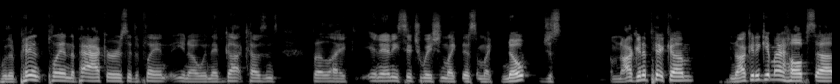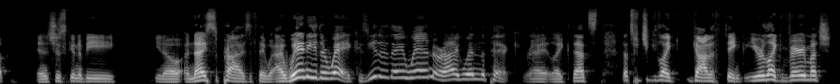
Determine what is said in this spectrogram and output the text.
they're playing the Packers or they're playing, you know, when they've got Cousins, but like in any situation like this, I'm like, nope, just, I'm not going to pick them. I'm not going to get my hopes up. And it's just going to be, you know, a nice surprise if they win. I win either way because either they win or I win the pick, right? Like that's that's what you like got to think. You're like very much.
